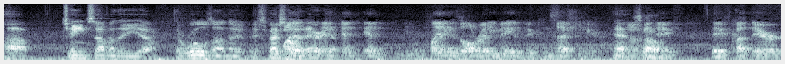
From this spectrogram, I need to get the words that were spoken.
uh, change some of the, uh, the rules on the, especially Well, that area. And, and, and, you know, planning has already made a big concession here. You Yeah, know, I mean, so- They've, they've cut their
